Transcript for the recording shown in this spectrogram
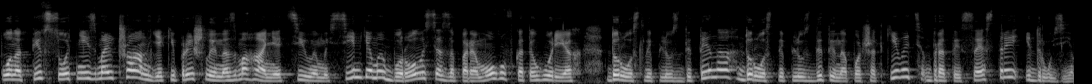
Понад півсотні ізмальчан, які прийшли на змагання цілими сім'ями, боролися за перемогу в категоріях дорослий плюс дитина, дорослий плюс дитина-початківець, брати, сестри і друзі.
